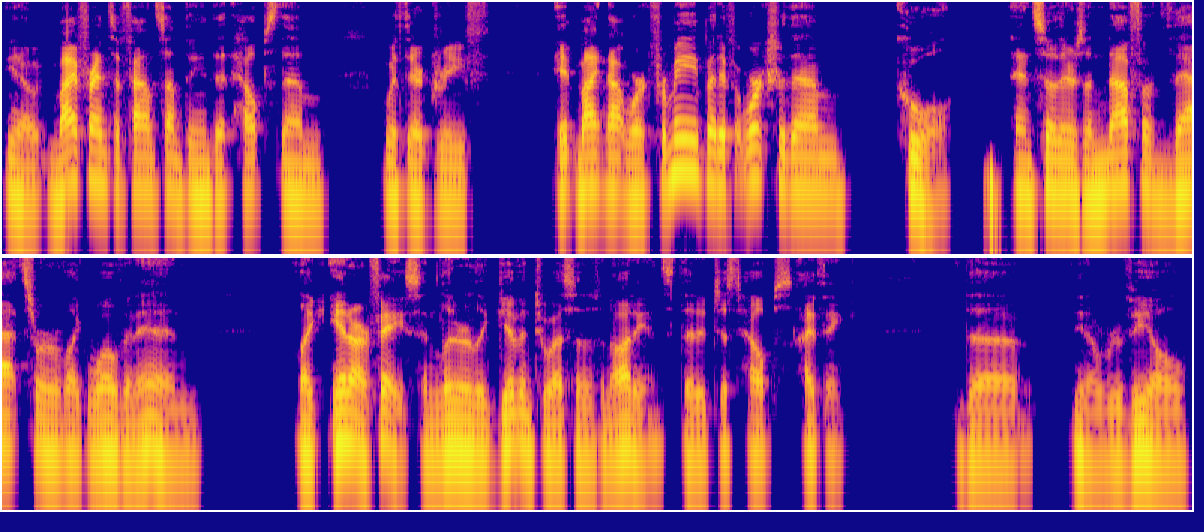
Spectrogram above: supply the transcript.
you know, my friends have found something that helps them with their grief. It might not work for me, but if it works for them, cool. And so there's enough of that sort of like woven in, like in our face and literally given to us as an audience that it just helps, I think, the, you know, reveal,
